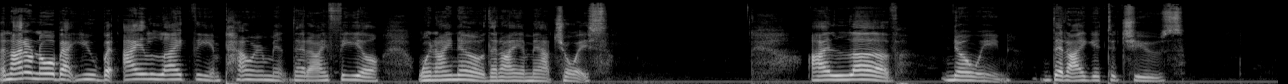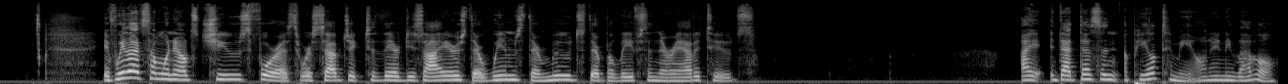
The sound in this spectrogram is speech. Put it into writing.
And I don't know about you, but I like the empowerment that I feel when I know that I am at choice. I love knowing that I get to choose. If we let someone else choose for us, we're subject to their desires, their whims, their moods, their beliefs, and their attitudes. I that doesn't appeal to me on any level.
